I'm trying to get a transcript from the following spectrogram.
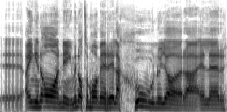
eh, ingen aning, men något som har med en relation att göra eller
